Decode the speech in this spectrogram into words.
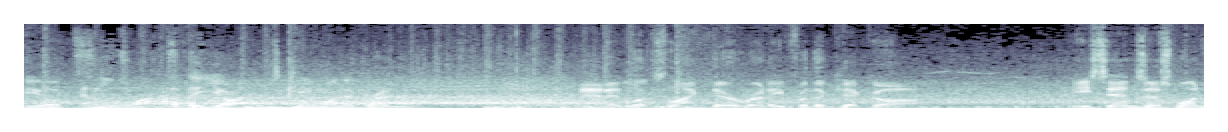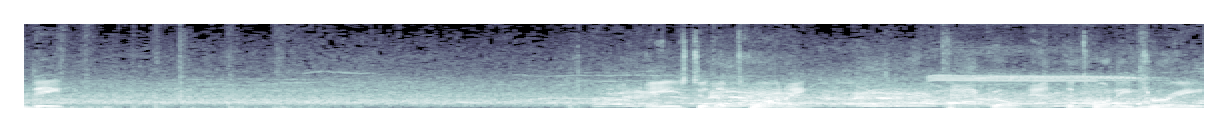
field, and a lot of the yards came on the ground. And it looks like they're ready for the kickoff. He sends this one deep. He's to the 20. Tackle at the 23.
